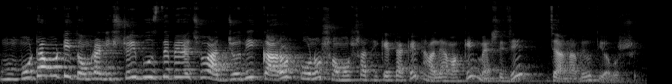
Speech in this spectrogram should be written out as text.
মোটামুটি তোমরা নিশ্চয়ই বুঝতে পেরেছ, আর যদি কারোর কোনো সমস্যা থেকে থাকে, তাহলে আমাকে মেসেজে জানাবে অতি অবশ্যই।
